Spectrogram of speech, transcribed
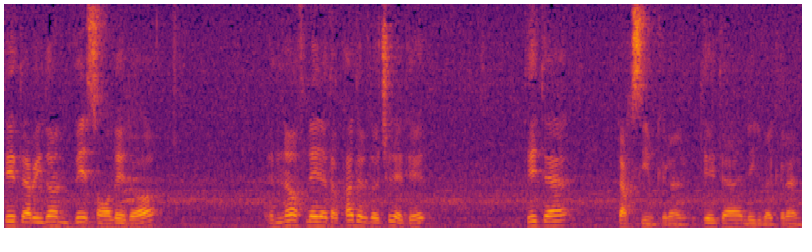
تيتا ریدان و صالة دا الناف ليلة القدر دا چه تيت تيتا تقسيم كران تيتا ليك بكران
